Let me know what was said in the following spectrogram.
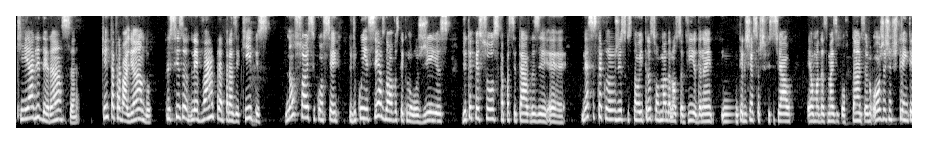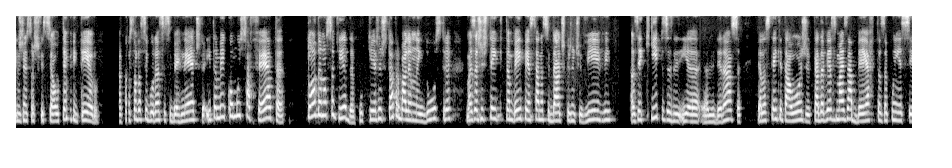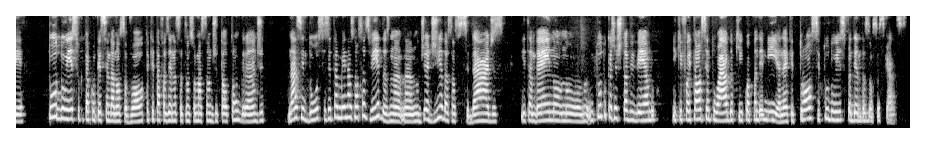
que a liderança, quem está trabalhando, precisa levar para as equipes não só esse conceito de conhecer as novas tecnologias, de ter pessoas capacitadas é, nessas tecnologias que estão aí transformando a nossa vida, né? Inteligência artificial é uma das mais importantes. Hoje a gente tem inteligência artificial o tempo inteiro. A questão da segurança cibernética e também como isso afeta toda a nossa vida, porque a gente está trabalhando na indústria, mas a gente tem que também pensar na cidade que a gente vive. As equipes e a, liderança, elas têm que estar hoje cada vez mais abertas a conhecer tudo isso que está acontecendo à nossa volta, que está fazendo essa transformação digital tão grande nas indústrias e também nas nossas vidas, na, na, no dia a dia das nossas cidades e também no, no, em tudo que a gente está vivendo e que foi tão acentuado aqui com a pandemia, né, que trouxe tudo isso para dentro das nossas casas.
